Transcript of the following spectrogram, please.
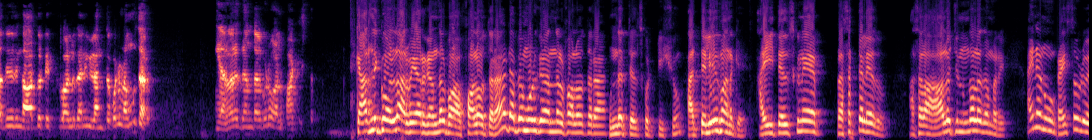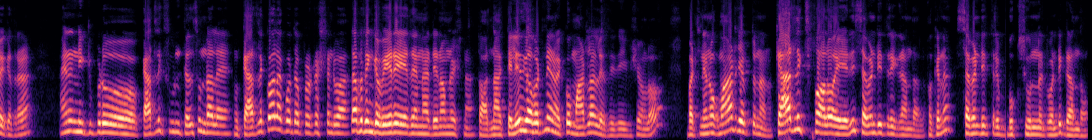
అదేవిధంగా ఆర్థోటిక్ వాళ్ళు కానీ వీళ్ళంతా కూడా నమ్ముతారు. అరవై ఆరు గ్రంథాలు కూడా వాళ్ళు పాటిస్తారు. వాళ్ళు అరవై ఆరు గ్రంథాలు ఫాలో అవుతారా? డెబ్బై మూడు గ్రంథాలు ఫాలో అవుతారా? ఉందా తెలుసుకో టిష్యూ అది తెలియదు మనకి. అవి తెలుసుకునే ప్రసక్తే లేదు. అసలు ఆ ఆలోచన ఉందో లేదో మరి. అయినా నువ్వు క్రైస్తవుడివే కదరా? అయినా నీకు ఇప్పుడు క్యాథలిక్స్ గురించి తెలిసి ఉండాలి. నువ్వు క్యాథలిక్వా లేకపోతే ప్రొటెస్టెంట్వా? లేకపోతే ఇంకా వేరే ఏదైనా డినామినేషన్ అది నాకు తెలియదు కాబట్టి నేను ఎక్కువ మాట్లాడలేదు ఇది ఈ విషయంలో. బట్ నేను ఒక మాట చెప్తున్నాను. క్యాథలిక్స్ ఫాలో అయ్యేది సెవెంటీ త్రీ గ్రంథాలు ఓకేనా? సెవెంటీ త్రీ బుక్స్ ఉన్నటువంటి గ్రంథం.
